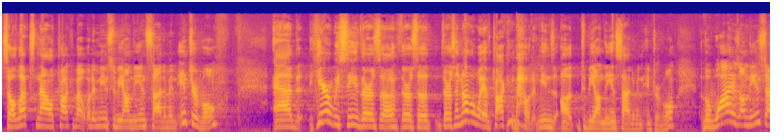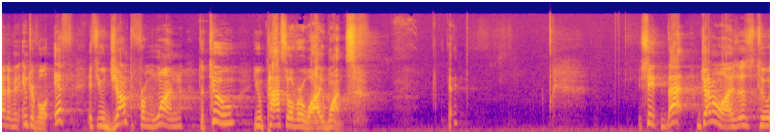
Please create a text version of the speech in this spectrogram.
So let's now talk about what it means to be on the inside of an interval. And here we see there's, a, there's, a, there's another way of talking about what it means uh, to be on the inside of an interval. The y is on the inside of an interval if, if you jump from 1 to 2, you pass over y once. Okay? You see, that generalizes to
